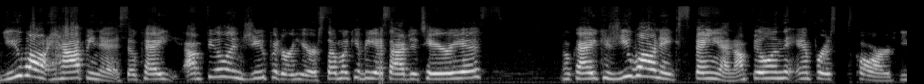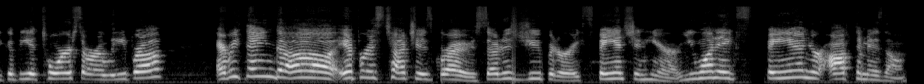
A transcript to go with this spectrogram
You want happiness, okay? I'm feeling Jupiter here. Someone could be a Sagittarius, okay? Because you want to expand. I'm feeling the Empress card. You could be a Taurus or a Libra. Everything the uh, Empress touches grows. So does Jupiter. Expansion here. You want to expand your optimism.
